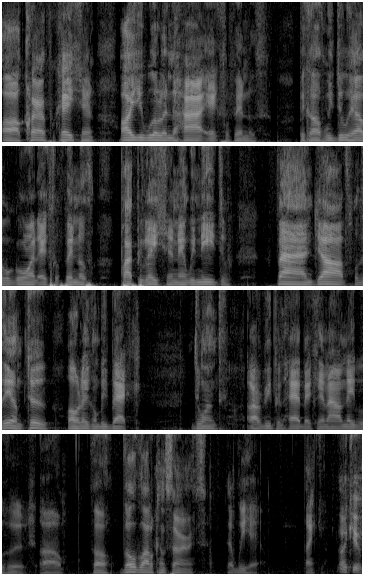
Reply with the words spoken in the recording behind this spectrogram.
uh, clarification, are you willing to hire ex-offenders? Because we do have a growing ex-offenders population and we need to find jobs for them too, or they're gonna be back doing, uh, reaping havoc in our neighborhoods. Uh, so those are the concerns that we have. Thank you. Thank you.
